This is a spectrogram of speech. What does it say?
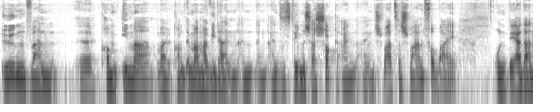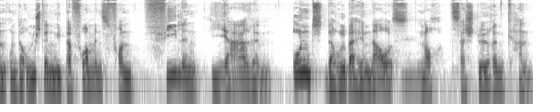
irgendwann äh, kommt, immer mal, kommt immer mal wieder ein, ein, ein systemischer Schock, ein, ein schwarzer Schwan vorbei und der dann unter Umständen die Performance von vielen Jahren und darüber hinaus mhm. noch zerstören kann. Mhm.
